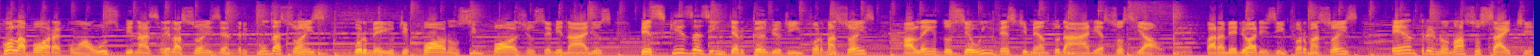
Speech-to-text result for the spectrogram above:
colabora com a USP nas relações entre fundações por meio de fóruns, simpósios, seminários, pesquisas e intercâmbio de informações, além do seu investimento na área social. Para melhores informações, entre no nosso site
